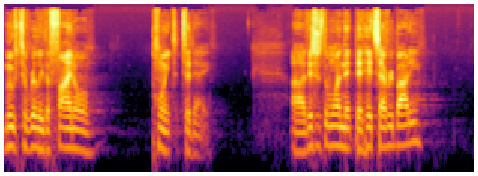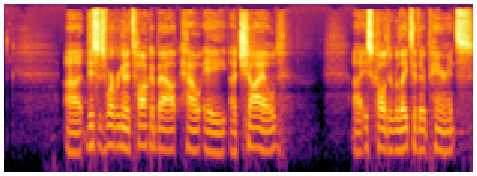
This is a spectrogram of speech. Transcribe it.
move to really the final point today. Uh, this is the one that, that hits everybody. Uh, this is where we're going to talk about how a, a child uh, is called to relate to their parents,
